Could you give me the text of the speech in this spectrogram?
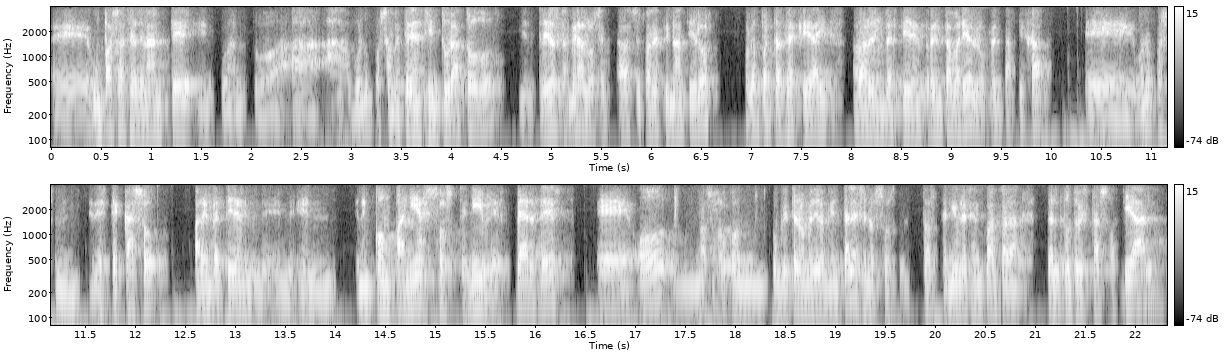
eh, un, paso hacia adelante en cuanto a, bueno pues a meter en cintura a todos y entre ellos también a los asesores financieros la importancia que hay a la hora de invertir en renta variable o renta fija. Eh, bueno, pues en, este caso para invertir en, compañías sostenibles, verdes, eh, o no solo con, criterios medioambientales, sino sostenibles en cuanto a, punto de vista social,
